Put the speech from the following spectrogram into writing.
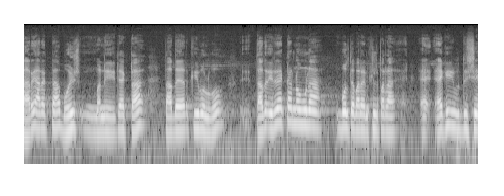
তারে আরেকটা বহিষ মানে এটা একটা তাদের, কি বলব, তাদের এটা একটা নমুনা বলতে পারেন খিলপাড়া একই উদ্দেশ্যে,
